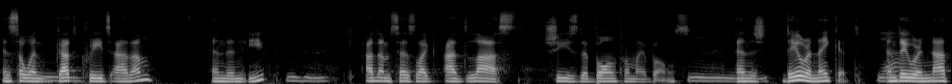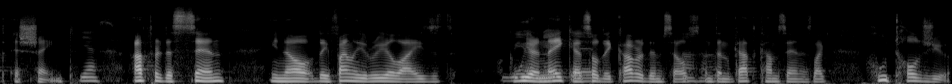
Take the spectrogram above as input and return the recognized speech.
And so when God Mm. creates Adam and then Eve, Mm-hmm. Adam says like at last she's the bone from my bones. Mm. And sh- they were naked yeah. and they were not ashamed. yes. After the sin, you know, they finally realized we, are, naked. so they covered themselves and Uh-huh. then God comes in and is like, Who told you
